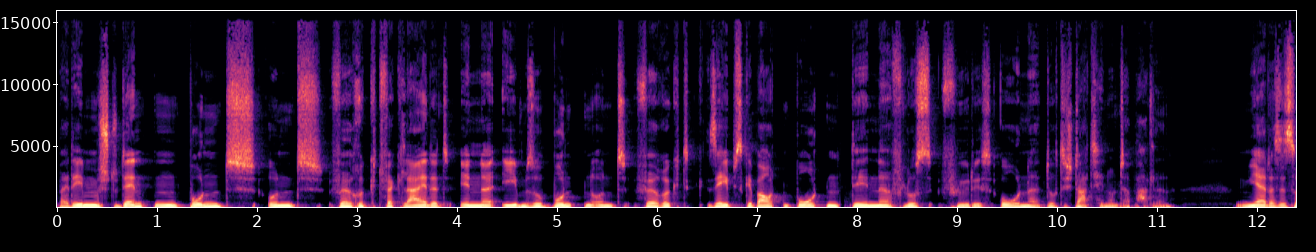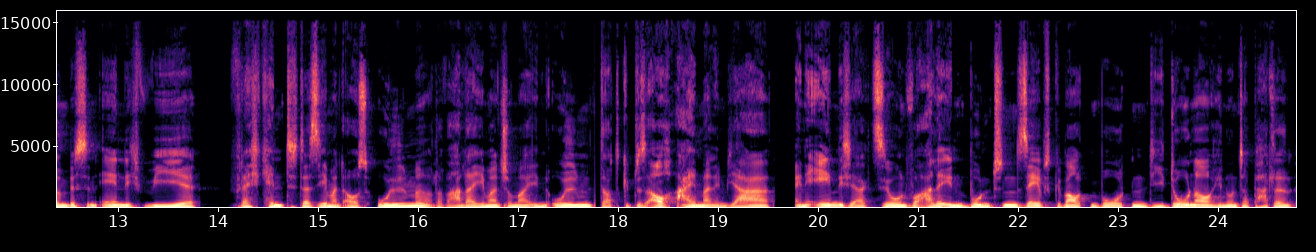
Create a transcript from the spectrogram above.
bei dem Studenten bunt und verrückt verkleidet in ebenso bunten und verrückt selbstgebauten Booten den Fluss Fyris ohne durch die Stadt hinunter paddeln. Ja, das ist so ein bisschen ähnlich wie Vielleicht kennt das jemand aus Ulm oder war da jemand schon mal in Ulm. Dort gibt es auch einmal im Jahr eine ähnliche Aktion, wo alle in bunten, selbstgebauten Booten die Donau hinunter paddeln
